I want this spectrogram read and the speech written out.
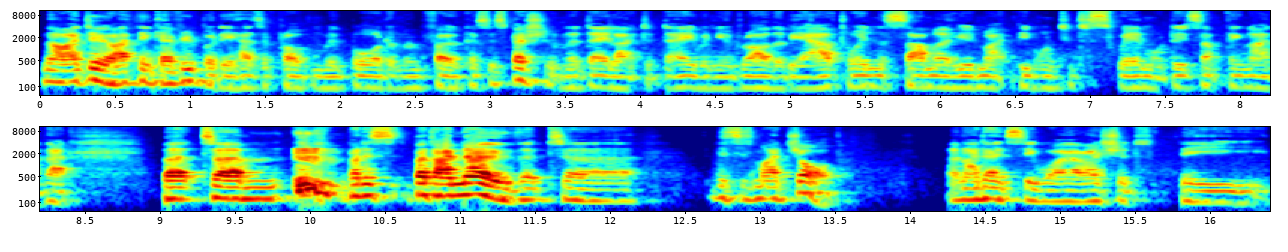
No, I do. I think everybody has a problem with boredom and focus, especially on a day like today when you'd rather be out, or in the summer you might be wanting to swim or do something like that. But um, but but I know that uh, this is my job, and I don't see why I should be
